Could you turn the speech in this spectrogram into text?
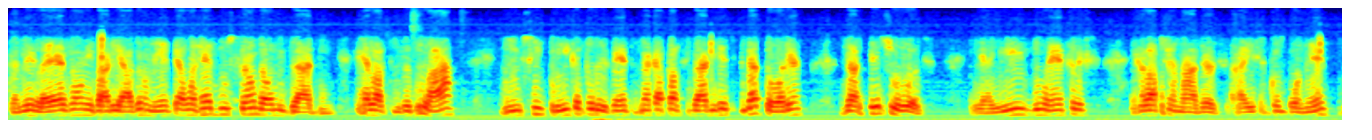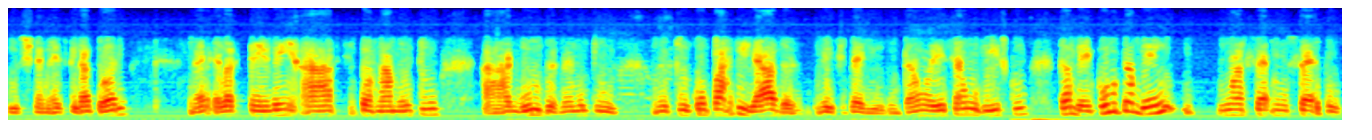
também levam invariavelmente a uma redução da umidade relativa do ar, e isso implica, por exemplo, na capacidade respiratória das pessoas. E aí doenças relacionadas a esse componente do sistema respiratório, né, elas tendem a se tornar muito agudas, né, muito muito compartilhada nesse período. Então, esse é um risco também. Como também uma, um certo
